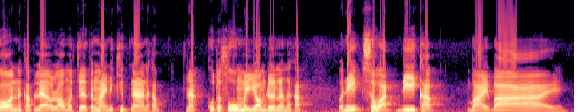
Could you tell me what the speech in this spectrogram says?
ก่อนนะครับ แล้วเรามาเจอกันใหม่ในคลิปหน้านะครับนะคู่ต่อสู้ไม่ยอมเดินแล้วนะครับ วันนี้สวัสดีครับบายบาย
